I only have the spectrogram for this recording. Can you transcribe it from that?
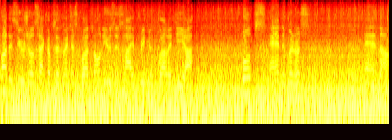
But as usual, Cyclops Adventure Sports only uses high premium quality uh, bulbs and emitters. And um,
